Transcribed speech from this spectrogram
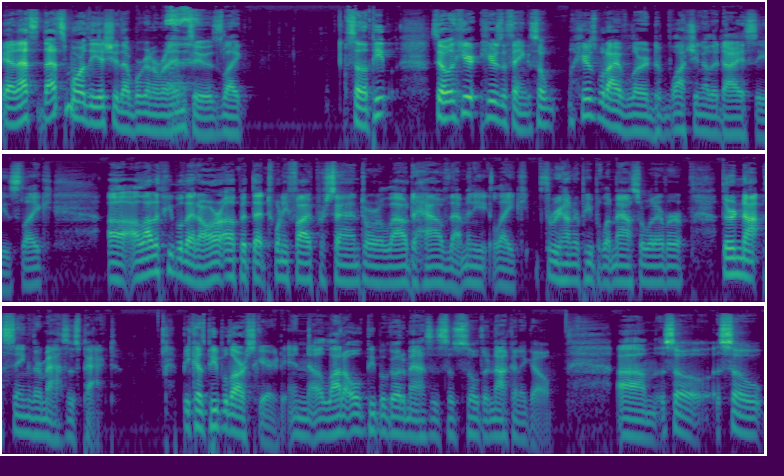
Yeah, that's that's more the issue that we're gonna run into is like so the people so here here's the thing. So here's what I've learned watching other dioceses. Like uh, a lot of people that are up at that 25% or allowed to have that many like 300 people at mass or whatever, they're not seeing their masses packed because people are scared and a lot of old people go to masses so, so they're not going to go. Um, so so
